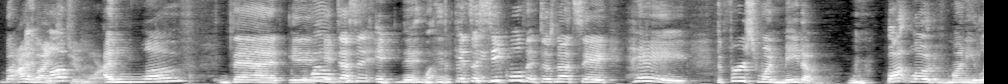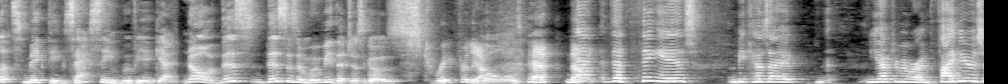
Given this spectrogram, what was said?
but I I, liked love, two more. I love that it, Well, it doesn't. It, it- it's a thing- sequel that does not say, "Hey, the first one made a buttload of money. Let's make the exact same movie again." No, this this is a movie that just goes straight for the Yeah. gold. And now, And the thing is, because I, you have to remember, I'm five years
